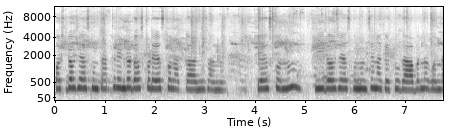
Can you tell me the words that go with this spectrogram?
ఫస్ట్ డోస్ వేసుకున్న తర్వాత రెండో డోస్ కూడా వేసుకోవాలి అక్క అని అన్నాను వేసుకున్నాను. ఈ డోస్ వేసుకున్న నుంచే నాకు ఎక్కువ గాబర్లాగా ఉంది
